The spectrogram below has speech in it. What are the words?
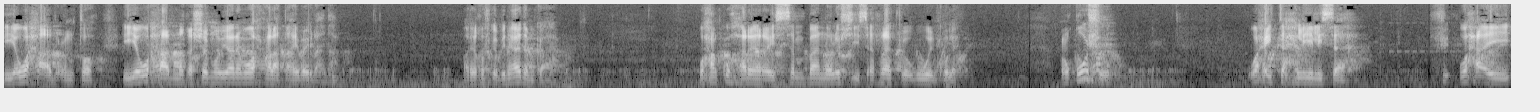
iyo waxaad cunto iyo waxaad maqasho mooyaane ma wax kalaa tahay bay yidhahdaan waayo qofka bini aadamka ah waxaan ku hareeraysan baa noloshiisa raadka ugu weyn ku leh. Cuquushu waxay taxliilisaa. Waxa ay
